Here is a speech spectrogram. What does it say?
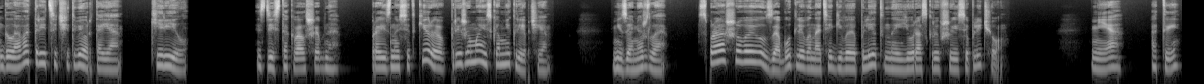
Глава 34. Кирилл. «Здесь так волшебно», — произносит Кира, прижимаясь ко мне крепче. «Не замерзла? Спрашиваю, заботливо натягивая плед на ее раскрывшееся плечо. «Не, а ты?»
